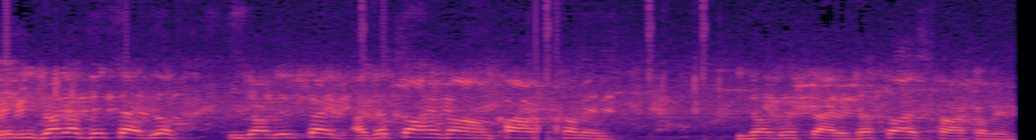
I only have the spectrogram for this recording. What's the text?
Wait, he's right out this side. Look, he's out this side. I just saw his um car coming. He's out this side. I just saw his car coming.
